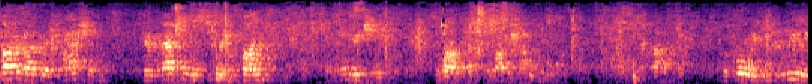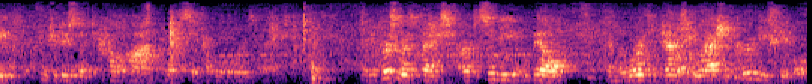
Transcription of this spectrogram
talk about their passion. Their passion is to bring fun and energy to barbershop, music. Uh, before we really introduce them to come on, let's say a couple of words of thanks. And the first words of thanks are to Cindy and Bill and the words of General, who actually heard these people,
